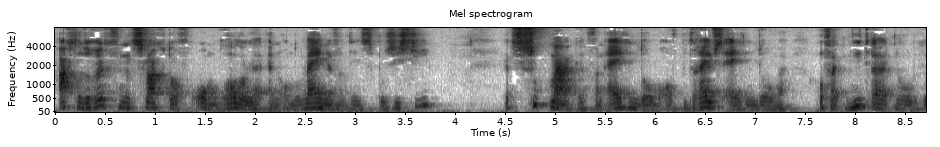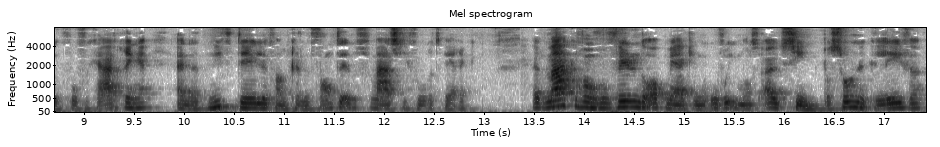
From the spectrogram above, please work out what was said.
achter de rug van het slachtoffer om roddelen en ondermijnen van diens positie, het zoekmaken van eigendommen of bedrijfseigendommen of het niet uitnodigen voor vergaderingen en het niet delen van relevante informatie voor het werk, het maken van vervelende opmerkingen over iemands uitzien, persoonlijke leven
